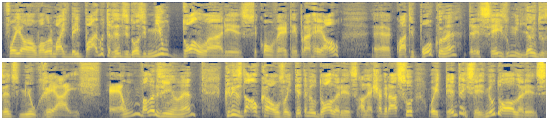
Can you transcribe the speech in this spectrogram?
foi ó, o valor mais bem pago, 312 mil dólares. Você converte aí para real, é, quatro e pouco, né? 3, 6, 1 milhão e 200 mil reais. É um valorzinho, né? Chris Dawkins, 80 mil dólares. Alexa Grasso, 86 mil dólares.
